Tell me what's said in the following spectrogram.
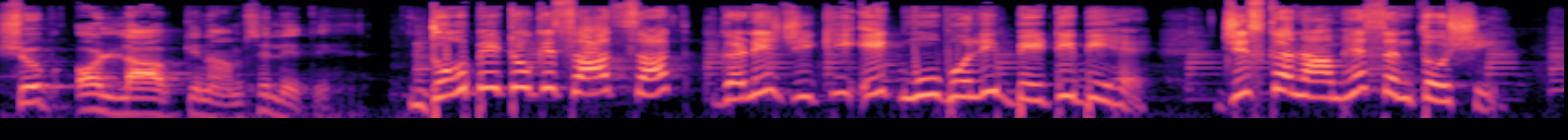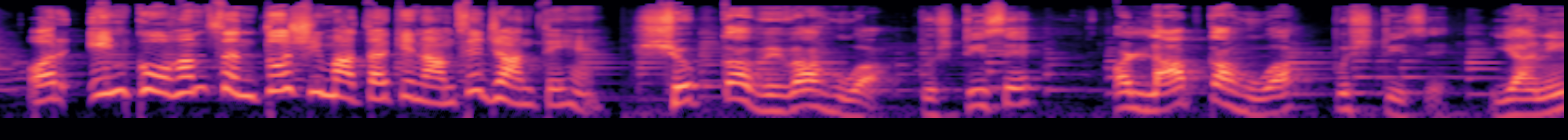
शुभ और लाभ के नाम से लेते हैं। दो बेटों के साथ साथ गणेश जी की एक मुँह बोली बेटी भी है जिसका नाम है संतोषी। और इनको हम संतोषी माता के नाम से जानते हैं। शुभ का विवाह हुआ तुष्टि से और लाभ का हुआ पुष्टि से। यानी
